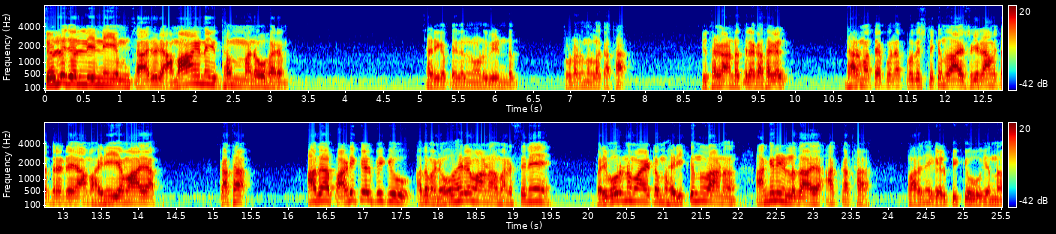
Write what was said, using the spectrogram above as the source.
ചൊല്ലു ചൊല്ലിനിയും ചാരു രാമായണ യുദ്ധം മനോഹരം. ചരികപ്പൈതലിനോട് വീണ്ടും തുടർന്നുള്ള കഥ. യുദ്ധകാന്ഡത്തിലെ കഥകൾ ധർമ്മത്തെ പുനഃപ്രതിഷ്ഠിക്കുന്നതായ ശ്രീരാമചന്ദ്രന്റെ ആ മഹനീയമായ കഥ. അത് പാടിക്കേൾപ്പിക്കൂ. അത് മനോഹരമാണ്. മനസ്സിനെ പരിപൂർണമായിട്ടും ഹരിക്കുന്നതാണ് അങ്ങനെയുള്ളതായ ആ കഥ പറഞ്ഞു കേൾപ്പിക്കൂ എന്ന്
